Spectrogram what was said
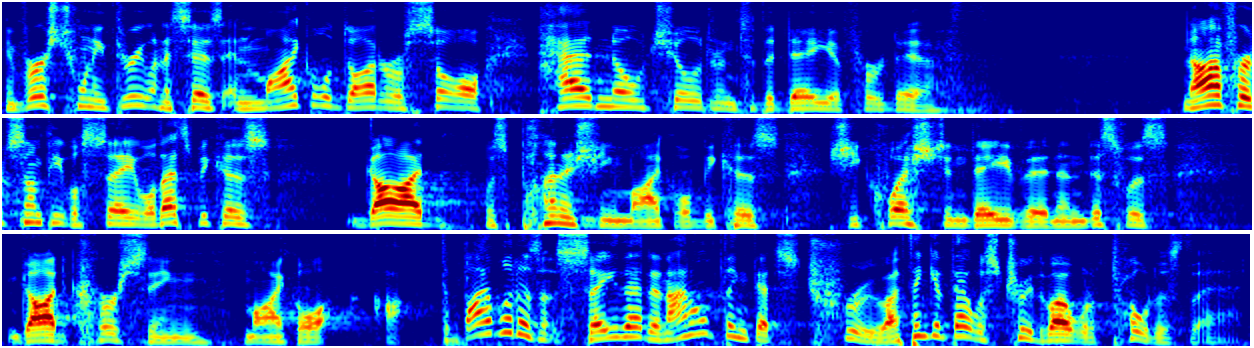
in verse 23 when it says, And Michal, daughter of Saul, had no children to the day of her death. Now, I've heard some people say, well, that's because God was punishing Michal because she questioned David, and this was God cursing Michal. The Bible doesn't say that, and I don't think that's true. I think if that was true, the Bible would have told us that.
